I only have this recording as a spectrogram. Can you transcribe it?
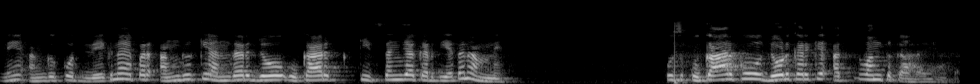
नहीं अंग को देखना है पर अंग के अंदर जो उकार की संज्ञा कर दिया था ना हमने उस उकार को जोड़ करके अत्वंत कहा है यहाँ पर।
